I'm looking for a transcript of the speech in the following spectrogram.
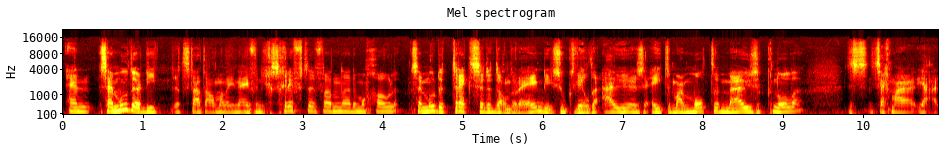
En zijn moeder, die, dat staat allemaal in een van die geschriften van uh, de Mongolen. Zijn moeder trekt ze er dan doorheen. Die zoekt wilde uien, ze eten marmotten, muizen, knollen. Dus zeg maar, ja,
